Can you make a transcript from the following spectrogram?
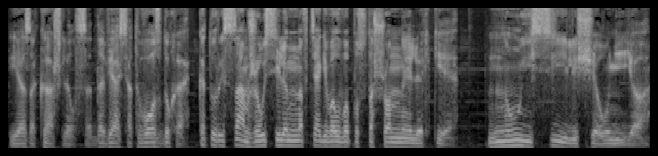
Я закашлялся, давясь от воздуха, который сам же усиленно втягивал в опустошенные легкие. Ну и силище у нее.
